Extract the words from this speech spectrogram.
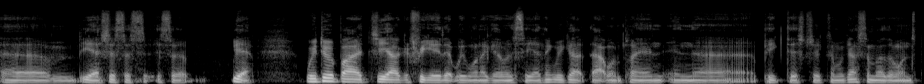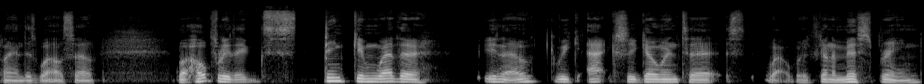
um, yeah, it's just a, it's a yeah. We do it by geography that we want to go and see. I think we got that one planned in uh, Peak District, and we got some other ones planned as well. So, but hopefully the stinking weather you know, we actually go into, well, we're going to miss spring.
